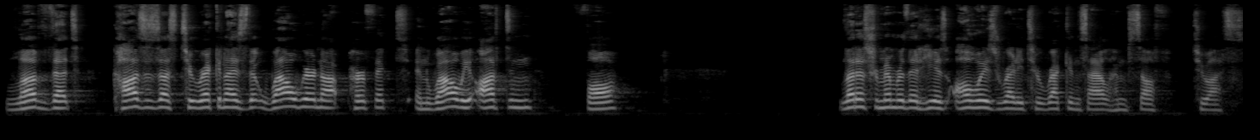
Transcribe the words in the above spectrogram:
Love that causes us to recognize that while we're not perfect and while we often fall, let us remember that He is always ready to reconcile Himself to us.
